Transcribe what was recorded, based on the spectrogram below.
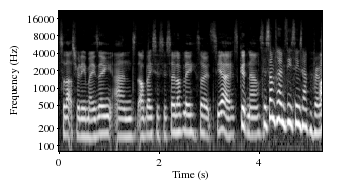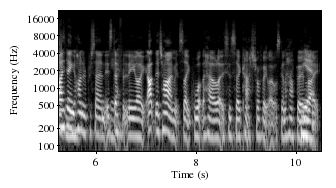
So that's really amazing, and our bassist is so lovely. So it's yeah, it's good now. So sometimes these things happen for. I think 100. percent It's Yeah. definitely like at the time, it's like what the hell? Like this is so catastrophic. Like what's going to happen? Yeah. Like,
